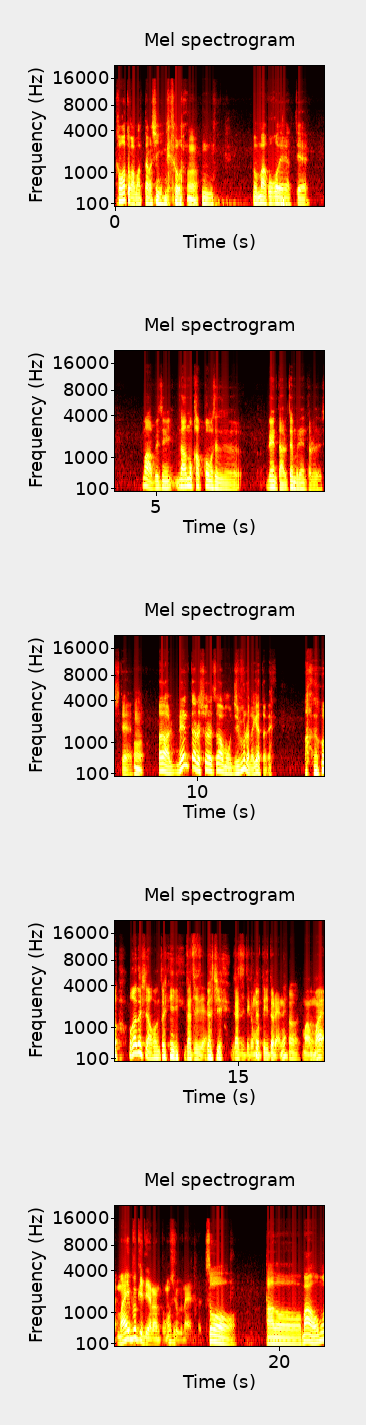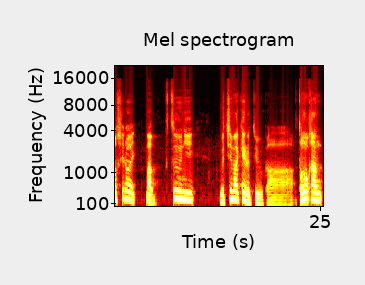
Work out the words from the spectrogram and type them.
川とかもあったらしいんやけど、うん。うん。まあ、ここでやって、まあ別に何の格好もせず、レンタル、全部レンタルして、うんただ、レンタルしたやつはもう自分らだけやったね。あの、他の人は本当にガチで。ガチ。ガチっていうか持ってきとるやね。うんまあ、うん前、前武器でやらんと面白くないそう。あのまあ面白い。まあ普通に打ち負けるというか、届かん、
